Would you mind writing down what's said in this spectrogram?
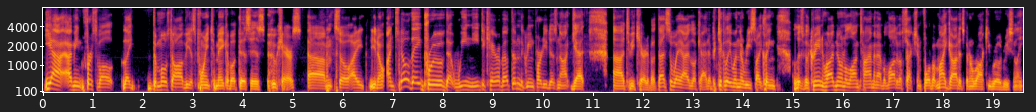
Yeah, I mean, first of all, like the most obvious point to make about this is who cares? Um, so I, you know, until they prove that we need to care about them, the Green Party does not get uh, to be cared about. That's the way I look at it, particularly when they're recycling Elizabeth Green, who I've known a long time and I have a lot of affection for. But my God, it's been a rocky road recently.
